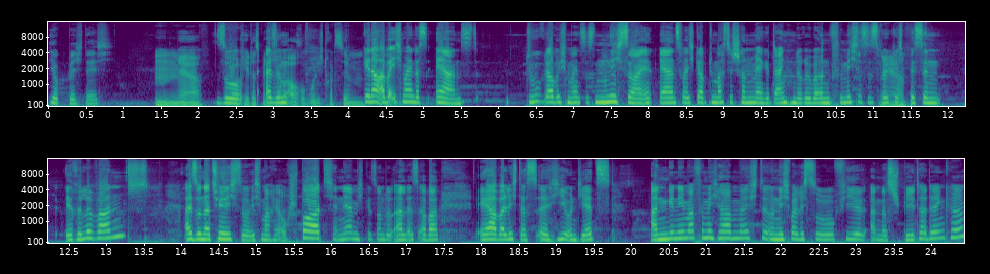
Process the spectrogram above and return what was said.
juckt mich nicht. Mm, ja, So, okay, das bin also- ich aber auch, obwohl ich trotzdem. genau, aber ich meine das ernst. Du, glaube ich, meinst es nicht so ernst, weil ich glaube, du machst dir schon mehr Gedanken darüber und für mich ist es wirklich Naja. ein bisschen irrelevant. Also natürlich so, ich mache ja auch Sport, ich ernähre mich gesund und alles, aber eher, weil ich das äh, hier und jetzt angenehmer für mich haben möchte und nicht, weil ich so viel an das später denke.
